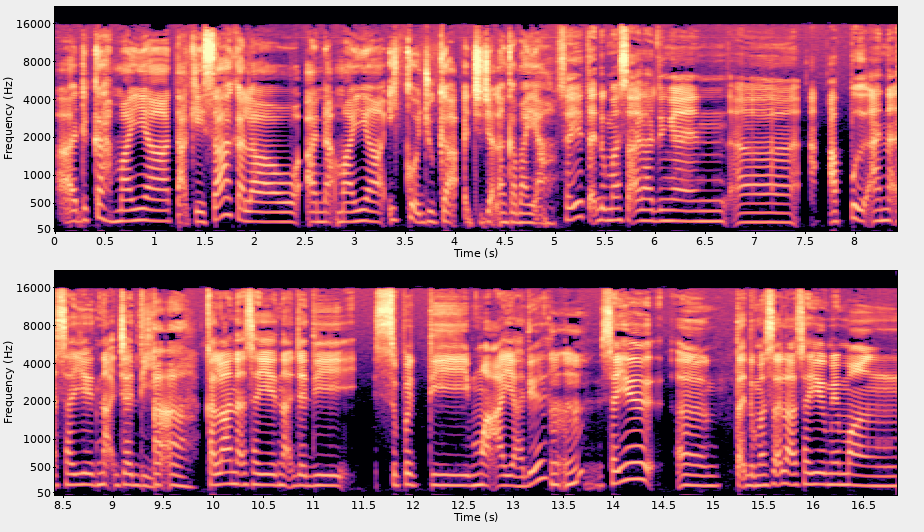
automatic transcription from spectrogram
adakah Maya tak kisah kalau anak Maya ikut juga jejak langkah Maya? Saya tak ada masalah dengan uh, apa anak saya nak jadi. Ah, ah. Kalau anak saya nak jadi seperti mak ayah dia, Mm-mm. saya uh, tak ada masalah. Saya memang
